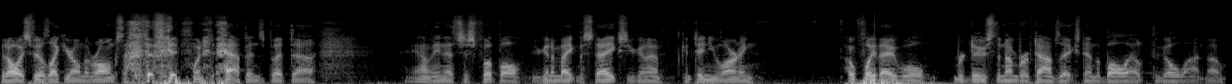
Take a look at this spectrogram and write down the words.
It always feels like you're on the wrong side of it when it happens, but uh, yeah, I mean that's just football. You're going to make mistakes. You're going to continue learning. Hopefully, they will reduce the number of times they extend the ball out to the goal line, though.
